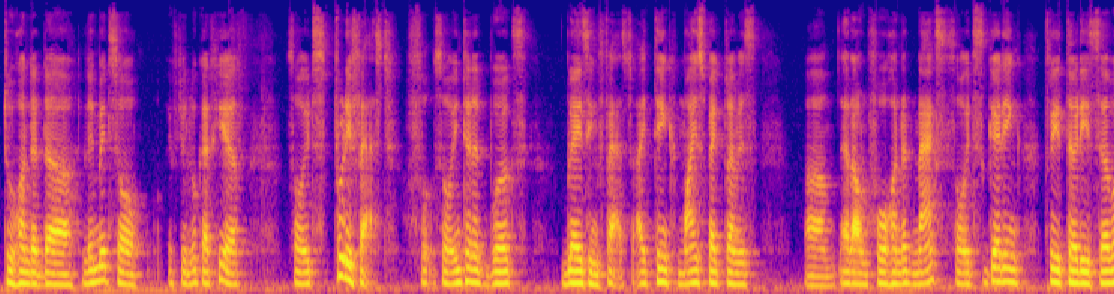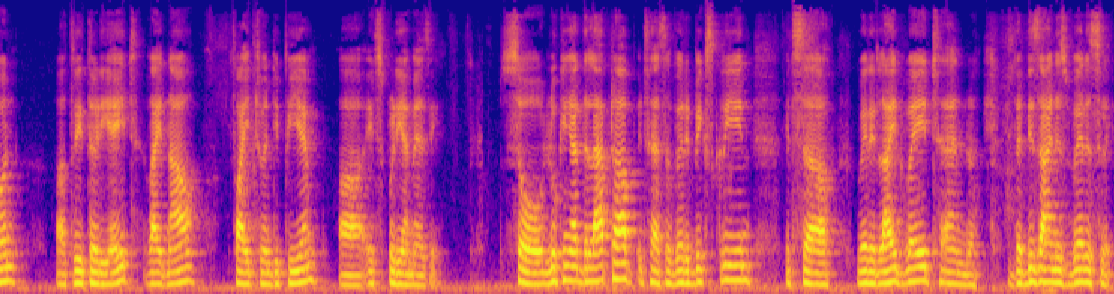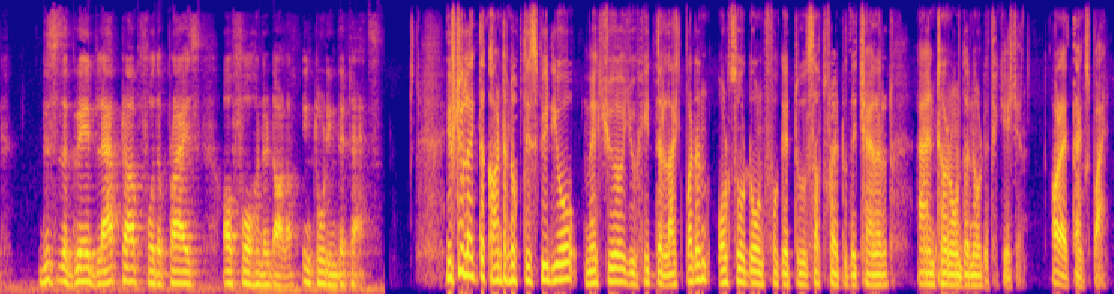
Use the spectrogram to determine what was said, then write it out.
200 uh, limit so if you look at here so it's pretty fast. So, so internet works blazing fast. I think my spectrum is um, around 400 max. So it's getting 337 uh, 338 right now 5:20 p.m uh, it's pretty amazing. So looking at the laptop it has a very big screen. It's uh, very lightweight and the design is very slick this is a great laptop for the price of $400 including the tax. If you like the content of this video, make sure you hit the like button. Also don't forget to subscribe to the channel and turn on the notification. Alright, thanks, bye.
